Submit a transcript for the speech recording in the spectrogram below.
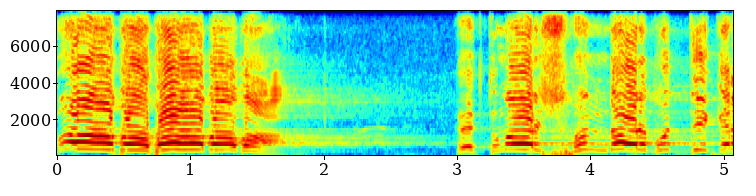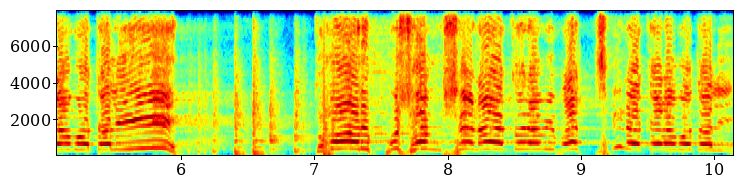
বাবা বাবা এ, তোমার সুন্দর বুদ্ধি কেরামত আলী তোমার প্রশংসা না করে আমি পাচ্ছি না কেরামত আলী।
